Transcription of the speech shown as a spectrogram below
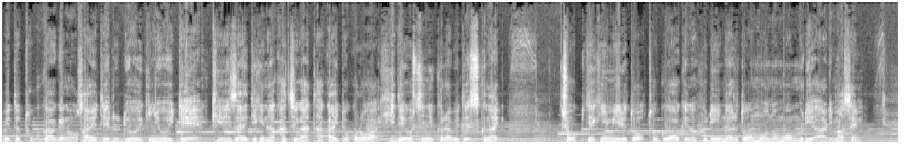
べて徳川家の抑えている領域において、経済的な価値が高いところは秀吉に比べて少ない。長期的に見ると徳川家の不利になると思うのも無理はありません。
